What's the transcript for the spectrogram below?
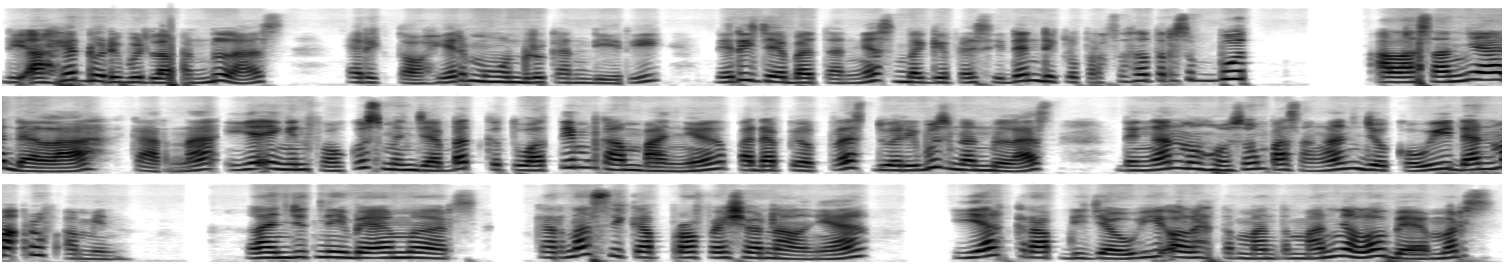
di akhir 2018, Erick Thohir mengundurkan diri dari jabatannya sebagai presiden di klub raksasa tersebut. Alasannya adalah karena ia ingin fokus menjabat ketua tim kampanye pada Pilpres 2019 dengan mengusung pasangan Jokowi dan Ma'ruf Amin. Lanjut nih BMers, karena sikap profesionalnya, ia kerap dijauhi oleh teman-temannya loh BMers.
